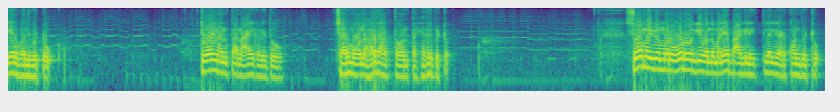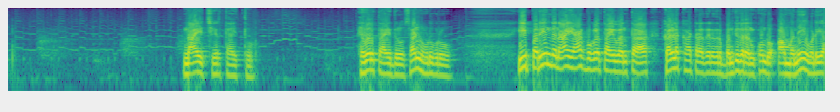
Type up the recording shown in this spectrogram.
ಏರು ಬಂದುಬಿಟ್ಟು. ತೋಳ್ನಂಥ ನಾಯಿಗಳಿದು ಚರ್ಮವನ್ನು ಹರಿದು ಹಾಕ್ತವಂತ ಹೆದರಿಬಿಟ್ರು. ಸೋಮಭೀಮರು ಓಡ್ ಹೋಗಿ ಒಂದು ಮನೆ ಬಾಗಿಲು ಹಿತ್ತಲಲ್ಲಿ ಎಡ್ಕೊಂಡು ಬಿಟ್ರು ನಾಯಿ ಚೀರ್ತಾ ಇತ್ತು. ಹೆದರ್ತಾ ಇದ್ರು, ಸಣ್ಣ ಹುಡುಗರು. ಈ ಪರಿಯಿಂದ ನಾಯಿ ಯಾಕೆ ಬೊಗಳ್ತಾ ಇವೆ ಅಂತ ಕಳ್ಳಕಾಟರ ಅದರ ಬಂದಿದ್ದಾರೆ ಅಂದ್ಕೊಂಡು ಆ ಮನೆ ಒಡೆಯ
